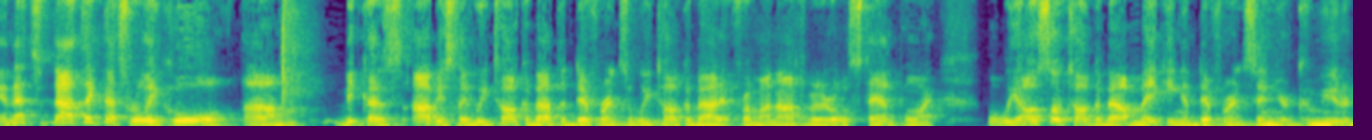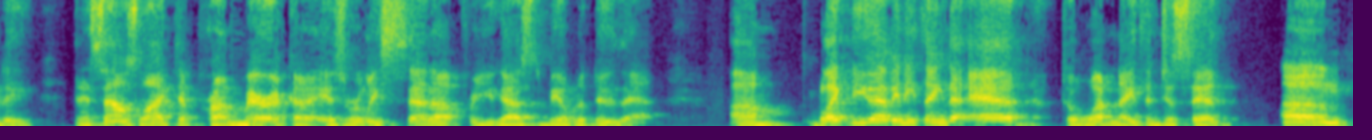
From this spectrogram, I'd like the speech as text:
And that's, I think that's really cool um, because obviously we talk about the difference and we talk about it from an entrepreneurial standpoint, but we also talk about making a difference in your community. And it sounds like that Primerica is really set up for you guys to be able to do that. Um, Blake, do you have anything to add to what Nathan just said? Um,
